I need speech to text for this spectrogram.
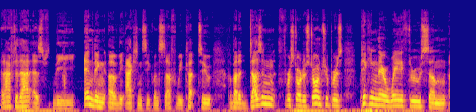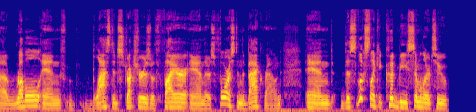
And after that, as the ending of the action sequence stuff, we cut to about a dozen First Order stormtroopers picking their way through some uh, rubble and blasted structures with fire, and there's forest in the background. And this looks like it could be similar to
